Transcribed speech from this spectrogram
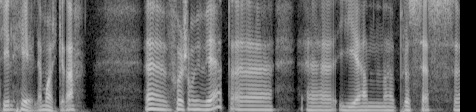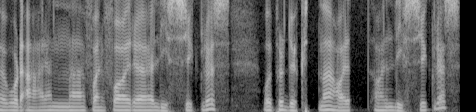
til hele markedet. For som vi vet, i en prosess hvor det er en form for livssyklus, hvor produktene har, et, har en livssyklus,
